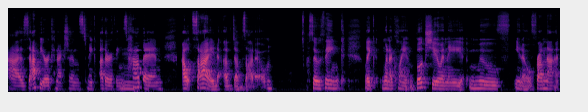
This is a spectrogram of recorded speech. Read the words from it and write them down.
as Zapier connections to make other things Mm. happen outside of Dubsado. So think like when a client books you and they move, you know, from that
